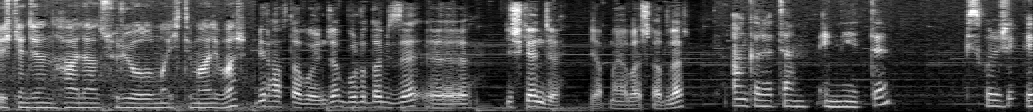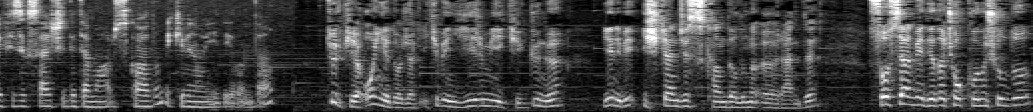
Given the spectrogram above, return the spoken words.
Ve işkencenin hala sürüyor olma ihtimali var. Bir hafta boyunca burada bize e, işkence yapmaya başladılar. Ankara Tem Emniyette psikolojik ve fiziksel şiddete maruz kaldım 2017 yılında. Türkiye 17 Ocak 2022 günü yeni bir işkence skandalını öğrendi. Sosyal medyada çok konuşuldu.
